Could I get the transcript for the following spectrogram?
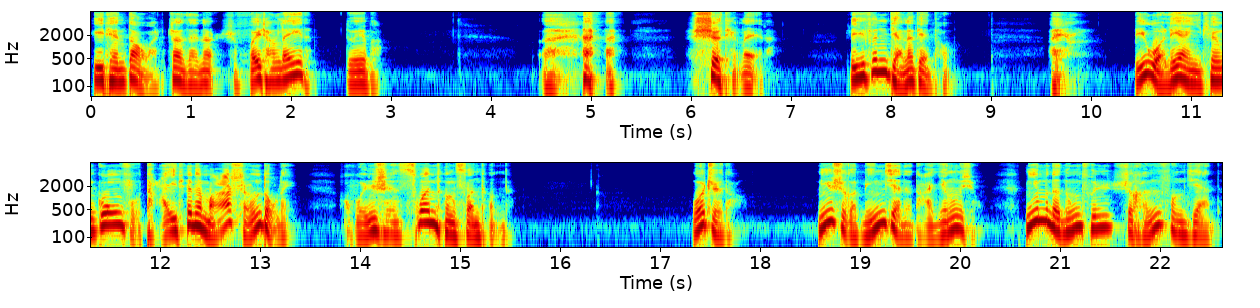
一天到晚站在那儿是非常累的，对吧？哎，是挺累的。李芬点了点头。哎呀，比我练一天功夫、打一天的麻绳都累，浑身酸疼酸疼的。我知道，你是个民间的大英雄，你们的农村是很封建的。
